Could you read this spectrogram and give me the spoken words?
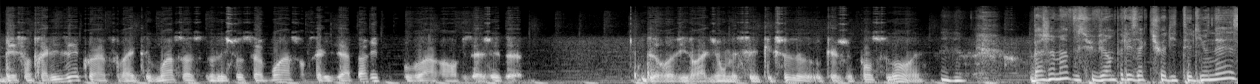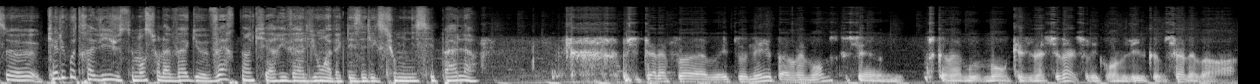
décentralisé, quoi. Il faudrait que moins, les choses soient moins centralisées à Paris pour pouvoir envisager de, de revivre à Lyon, mais c'est quelque chose auquel je pense souvent. ouais. Benjamin, vous suivez un peu les actualités lyonnaises. Euh, quel est votre avis justement sur la vague verte hein, qui arrive à Lyon avec les élections municipales? J'étais à la fois étonné, pas vraiment, parce que c'est quand même un mouvement quasi national sur les grandes villes comme ça, d'avoir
